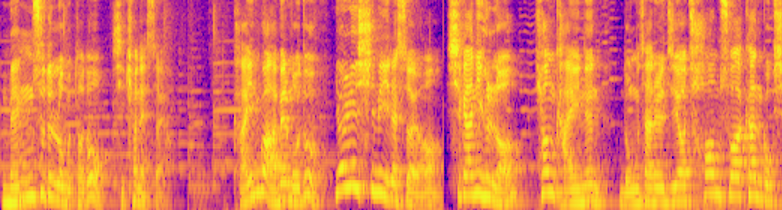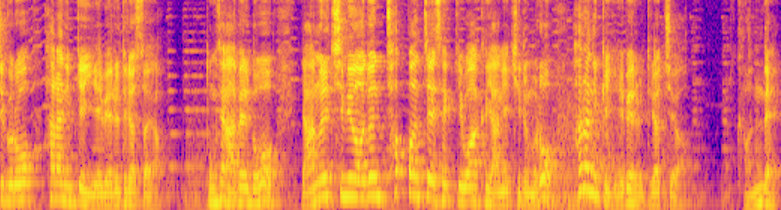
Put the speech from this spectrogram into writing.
맹수들로부터도 지켜냈어요. 가인과 아벨 모두 열심히 일했어요. 시간이 흘러 형 가인은 농사를 지어 처음 수확한 곡식으로 하나님께 예배를 드렸어요. 동생 아벨도 양을 치며 얻은 첫 번째 새끼와 그 양의 기름으로 하나님께 예배를 드렸지요. 그런데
